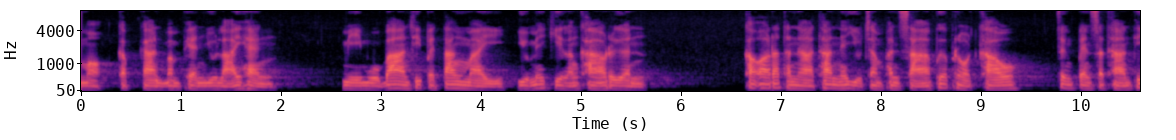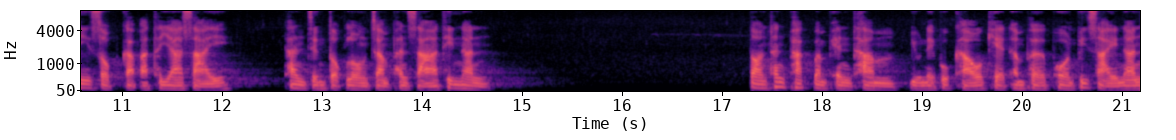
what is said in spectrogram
เหมาะกับการบำเพ็ญอยู่หลายแห่ง มีหมู่บ้านที่ไปตั้งใหม่อยู่ไม่กี่หลังคาเรือน เขาอารัธนาท่านให้อยู่จำพรรษาเพื่อโปรดเขา ซึ่งเป็นสถานที่ศพกับอัธยาศัย ท่านจึงตกลงจำพรรษาที่นั่น ตอนท่านพักบำเพ็ญธรรมอยู่ในภูเขาเขตอำเภอโพนพิสัยนั้น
